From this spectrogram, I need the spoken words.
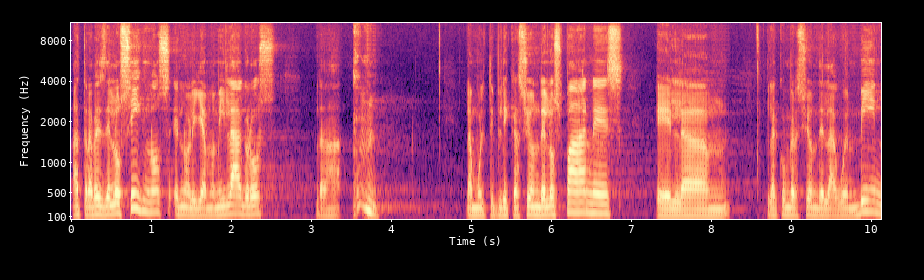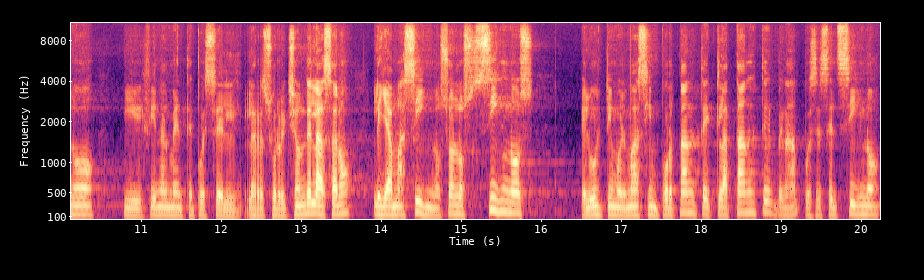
a través de los signos, él no le llama milagros, la, la multiplicación de los panes, la conversión del agua en vino y finalmente pues la resurrección de Lázaro, le llama signos. Son los signos, el último, el más importante, eclatante, ¿verdad? pues es el signo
